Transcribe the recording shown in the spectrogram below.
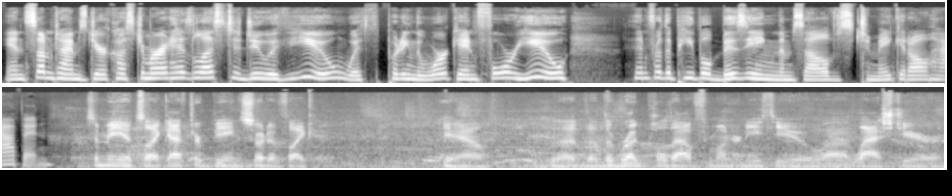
And sometimes, dear customer, it has less to do with you, with putting the work in for you, than for the people busying themselves to make it all happen. To me, it's like after being sort of like, you know, the, the, the rug pulled out from underneath you uh, last year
